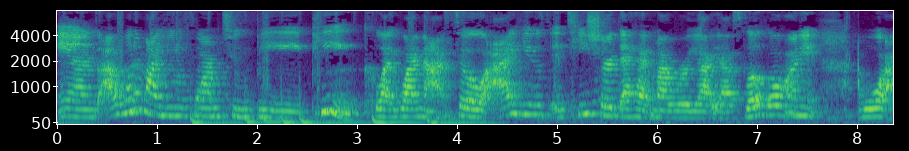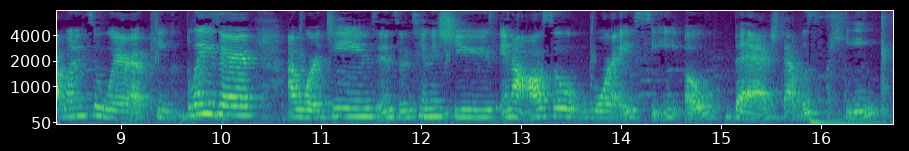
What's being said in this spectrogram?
and I wanted my uniform to be pink. Like, why not? So I used a t-shirt that had my Royal logo on it. I wore, I wanted to wear a pink blazer. I wore jeans and some tennis shoes. And I also wore a CEO badge that was pink,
